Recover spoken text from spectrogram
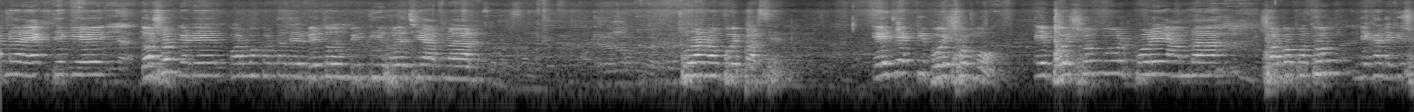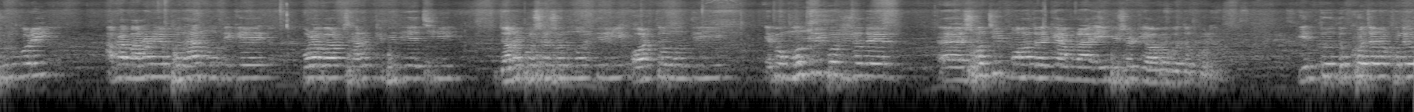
আপনার এক থেকে দশম গেটের কর্মকর্তাদের বেতন বৃদ্ধি হয়েছে আপনার চুরানব্বই পার্সেন্ট এই যে একটি বৈষম্য, এই বৈষম্যর পরে আমরা সর্বপ্রথম লেখালেখি শুরু করি। আমরা মাননীয় প্রধানমন্ত্রীকে বরাবর স্মারকলিপি দিয়েছি। জনপ্রশাসন মন্ত্রী, অর্থমন্ত্রী এবং মন্ত্রী পরিষদের সচিব মহোদয়কে আমরা এই বিষয়টি অবগত করি। কিন্তু দুঃখজনক হলেও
